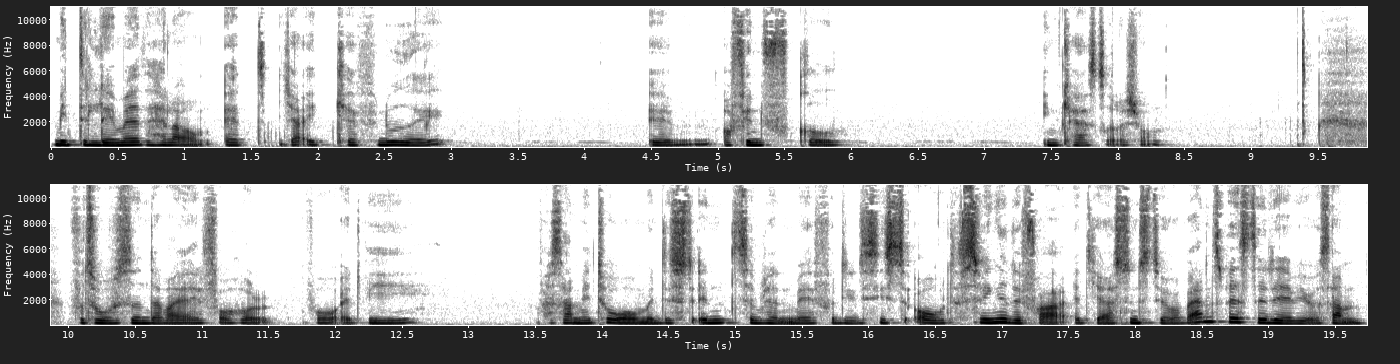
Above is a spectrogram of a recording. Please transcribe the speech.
Mit dilemma det handler om, at jeg ikke kan finde ud af øhm, at finde fred i en kæresterelation. For to år siden, der var jeg i et forhold, hvor at vi var sammen i to år, men det endte simpelthen med, fordi det sidste år, der svingede det fra, at jeg synes det var verdens bedste idé, at vi var sammen,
